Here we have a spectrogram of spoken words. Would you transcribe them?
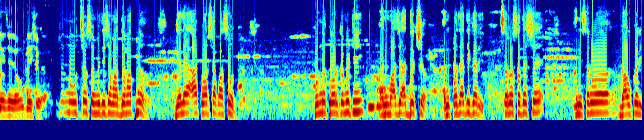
जय जय जाऊ जय शिवराय. जन्म उत्सव समितीच्या माध्यमातून गेल्या आठ वर्षापासून पूर्ण कोर कमिटी आणि माझे अध्यक्ष आणि पदाधिकारी सर्व सदस्य आणि सर्व गावकरी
